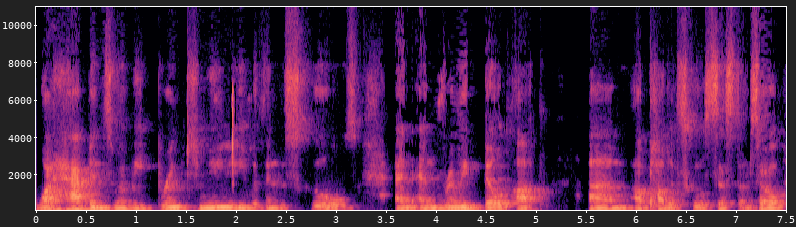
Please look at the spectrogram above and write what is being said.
what happens when we bring community within the schools and and really build up um, a public school system. So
